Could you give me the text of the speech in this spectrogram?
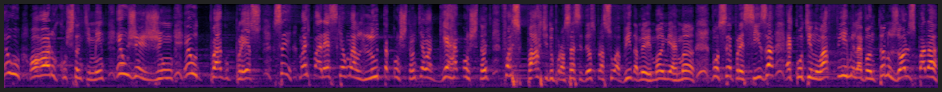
eu oro constantemente, eu jejum, eu pago preço, sei, mas parece que é uma luta constante, é uma guerra constante, faz parte do processo de Deus para a sua vida, meu irmão e minha irmã. Você precisa é continuar firme, levantando os olhos para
